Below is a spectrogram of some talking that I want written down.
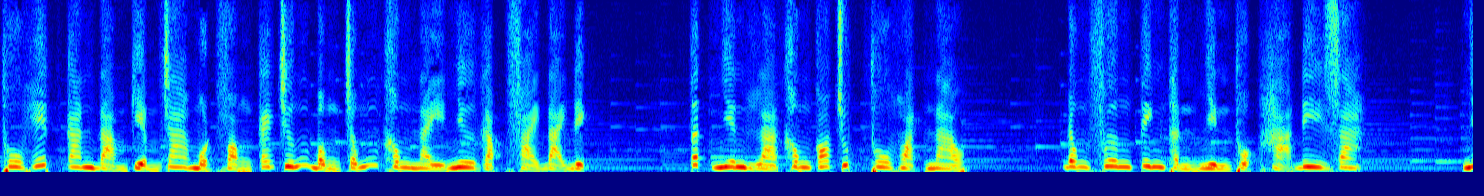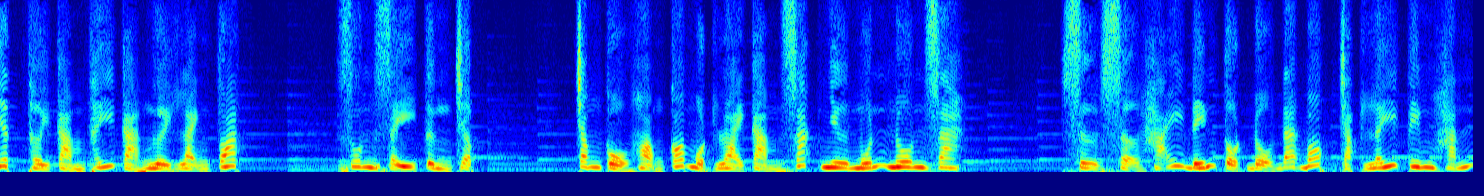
Thu hết can đảm kiểm tra một vòng cái trứng bồng trống không này như gặp phải đại địch. Tất nhiên là không có chút thu hoạch nào. Đông phương tinh thần nhìn thuộc hạ đi ra. Nhất thời cảm thấy cả người lạnh toát. run rẩy từng chập. Trong cổ họng có một loại cảm giác như muốn nôn ra. Sự sợ hãi đến tột độ đã bóp chặt lấy tim hắn.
